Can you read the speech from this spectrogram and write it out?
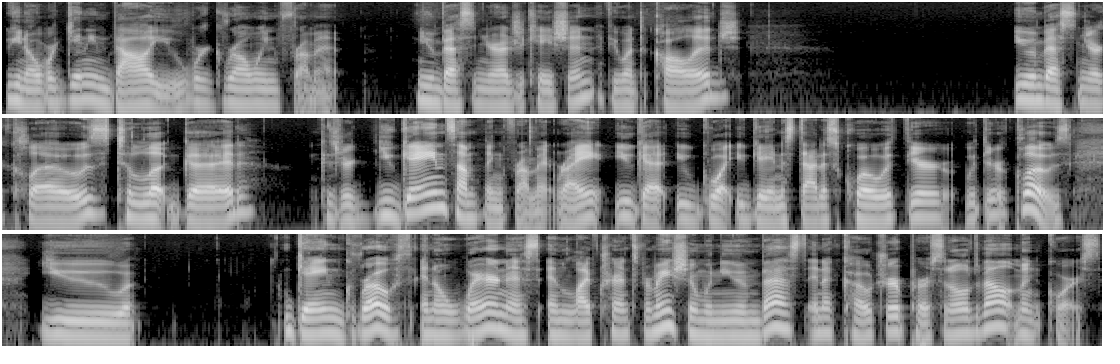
You know, we're getting value, we're growing from it. You invest in your education if you went to college. You invest in your clothes to look good because you're you gain something from it, right? You get you what you gain a status quo with your with your clothes. You gain growth and awareness and life transformation when you invest in a coach or personal development course.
